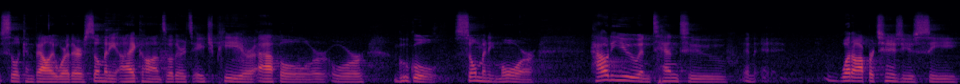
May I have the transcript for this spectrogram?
Silicon Valley, where there are so many icons, whether it's HP or Apple or, or Google, so many more, how do you intend to, and what opportunities do you see?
